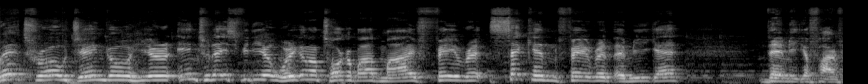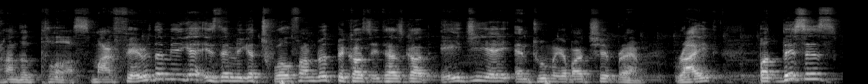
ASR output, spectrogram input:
Retro Cengo here. In today's video, we're gonna talk about my favorite, second favorite Amiga, the Amiga 500 Plus. My favorite Amiga is the Amiga 1200 because it has got AGA and 2 megabyte chip RAM, right? But this is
